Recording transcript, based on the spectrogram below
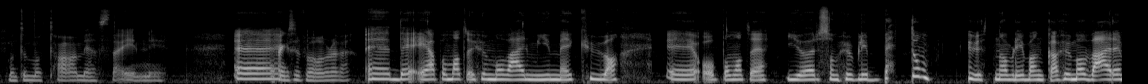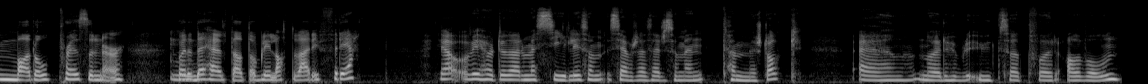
på en måte må ta med seg inn i Eh, fengsel for å overleve? eh, det er på en måte Hun må være mye mer kua eh, og på en måte gjøre som hun blir bedt om, uten å bli banka. Hun må være model prisoner for Mm. det hele tatt å bli latt være i fred. Ja, og vi hørte jo der med Sili som ser for seg selv som en tømmerstokk eh, når hun blir utsatt for all volden.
